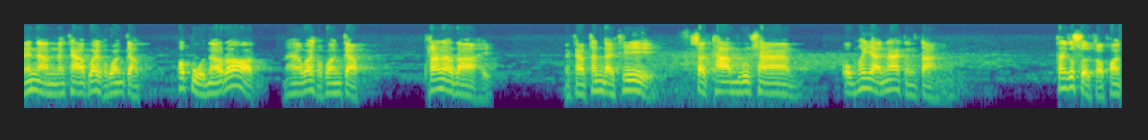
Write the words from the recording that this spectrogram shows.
แนะนำนะครับไหว้ขอพรกับพ่อปู่นารอดนะฮะไหว้ขอพรกับพระนารายณ์นะครับ ท่านใดที่ศรัทธาบูชาองค์พญานาคต่างๆ ท่านก็สวดขอพร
